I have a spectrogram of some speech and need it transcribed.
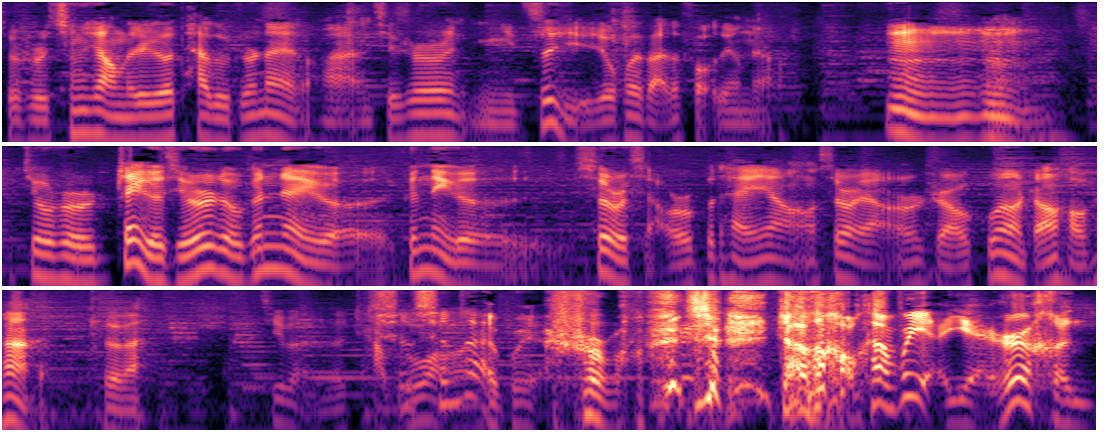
就是倾向的这个态度之内的话，其实你自己就会把它否定掉。嗯嗯嗯。就是这个，其实就跟这个跟那个岁数小时候不太一样。岁数小时候，只要姑娘长得好看，对吧？基本的差不多。现在不也是吗？长得好看不也也是很，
